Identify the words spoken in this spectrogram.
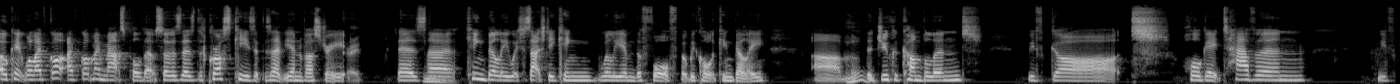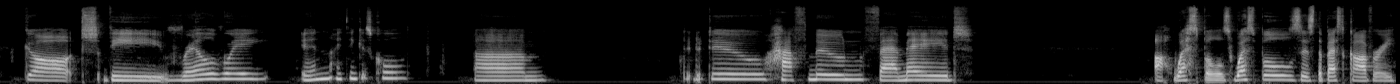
Okay, well, I've got I've got my maps pulled up. So there's, there's the cross keys at the, at the end of our street. Great. There's uh, King Billy, which is actually King William the Fourth, but we call it King Billy. Um, Oh. The Duke of Cumberland. We've got Hallgate Tavern. We've got the Railway Inn, I think it's called. Um, do do do. Half Moon, Fair Maid. Ah, West Bulls. West Bulls is the best carvery.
